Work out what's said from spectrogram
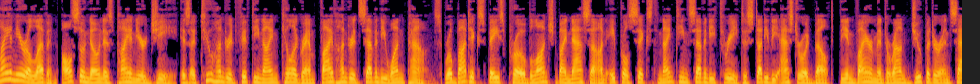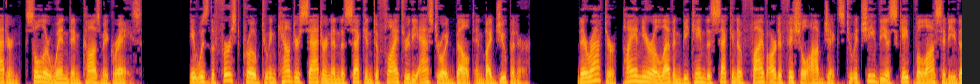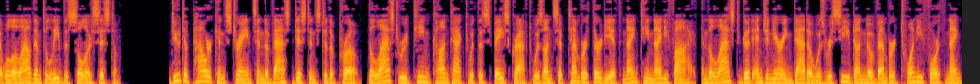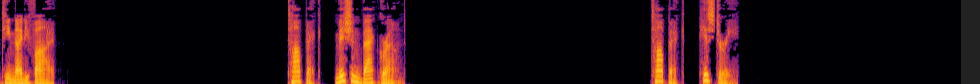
Pioneer 11, also known as Pioneer G, is a 259 kg (571 pounds) robotic space probe launched by NASA on April 6, 1973 to study the asteroid belt, the environment around Jupiter and Saturn, solar wind and cosmic rays. It was the first probe to encounter Saturn and the second to fly through the asteroid belt and by Jupiter. Thereafter, Pioneer 11 became the second of five artificial objects to achieve the escape velocity that will allow them to leave the Solar System. Due to power constraints and the vast distance to the probe, the last routine contact with the spacecraft was on September 30, 1995, and the last good engineering data was received on November 24, 1995. Mission background History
